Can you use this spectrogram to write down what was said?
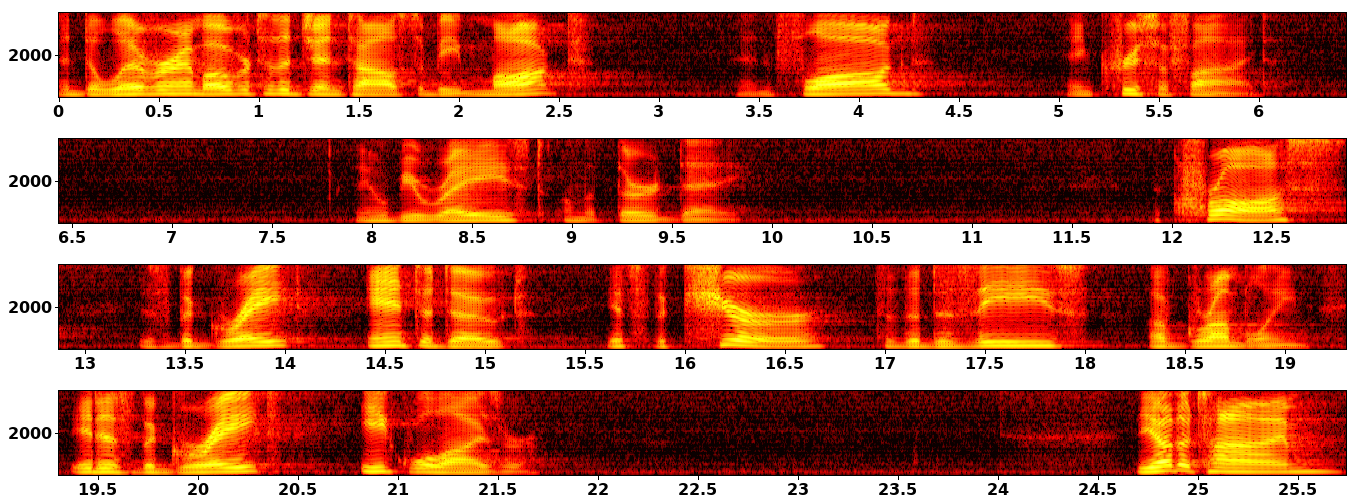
and deliver him over to the Gentiles to be mocked and flogged and crucified. And he will be raised on the third day. The cross is the great antidote, it's the cure to the disease of grumbling. It is the great equalizer. The other time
